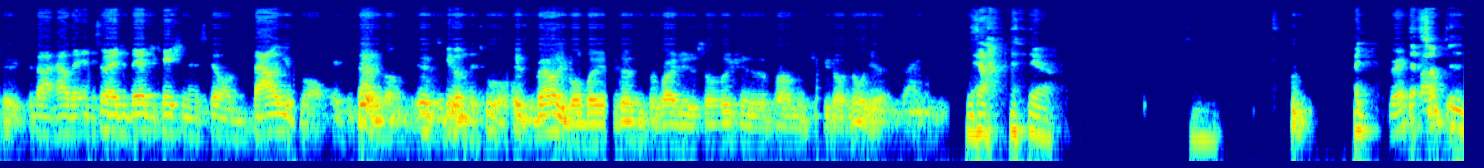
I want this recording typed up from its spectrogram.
take. It's about how the, and so the education is still valuable. It's valuable yeah, it's, to give them the tool. It's valuable, but it doesn't provide you the solution to the problem that you don't know yet. Yeah, yeah. I, that's something.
